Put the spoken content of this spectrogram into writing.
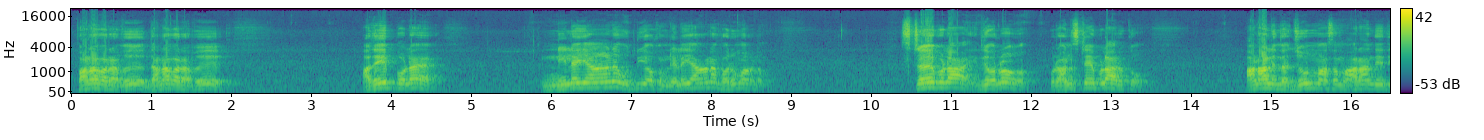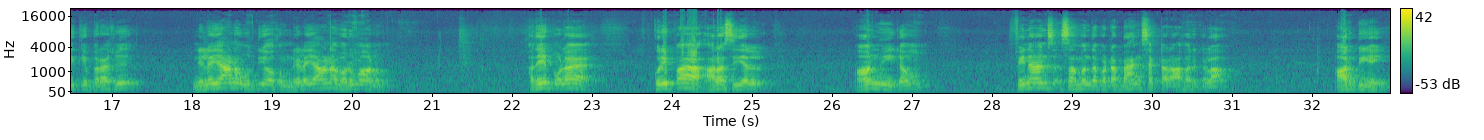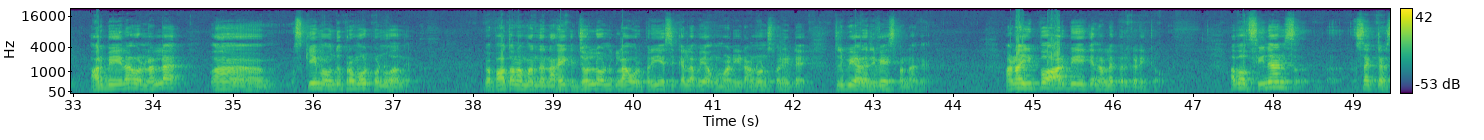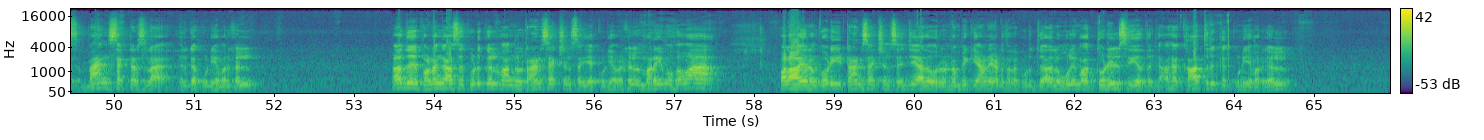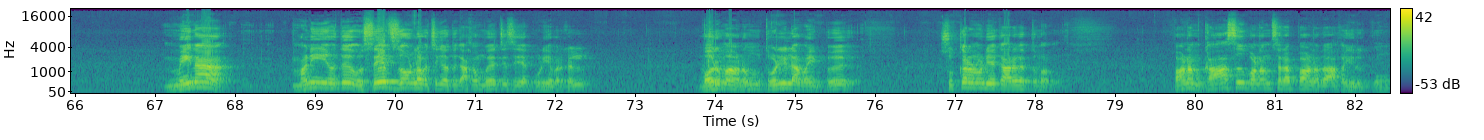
பணவரவு தனவரவு. அதே போல் நிலையான உத்தியோகம் நிலையான வருமானம். ஸ்டேபிளாக இதுவரையும் ஒரு அன்ஸ்டேபிளாக இருக்கும். ஆனால் இந்த ஜூன் மாதம் ஆறாம் தேதிக்கு பிறகு நிலையான உத்தியோகம் நிலையான வருமானம். அதே போல் குறிப்பாக அரசியல் ஆன்மீகம் ஃபினான்ஸ் சம்மந்தப்பட்ட பேங்க் செக்டராக இருக்கலாம். ஆர்பிஐ ஆர்பிஐலாம் ஒரு நல்ல ஸ்கீமை வந்து ப்ரமோட் பண்ணுவாங்க. இப்போ பார்த்தோம் நம்ம அந்த நகைக்கு ஜொல் லோனுக்கெலாம் ஒரு பெரிய சிக்கலில் போய் அவங்க மாட்டிக்கிட்டு அனௌன்ஸ் பண்ணிவிட்டு திருப்பி அதை ரிவைஸ் பண்ணாங்க. ஆனால் இப்போது ஆர்பிஐக்கு நல்ல பேர் கிடைக்கும். அப்போ ஃபினான்ஸ் செக்டர்ஸ் பேங்க் செக்டர்ஸில் இருக்கக்கூடியவர்கள் அது பணங்காசு கொடுக்கல் வாங்கல் டிரான்சாக்ஷன் செய்யக்கூடியவர்கள் மறைமுகமாக பல ஆயிரம் கோடி டிரான்சாக்ஷன் செஞ்சு அதை ஒரு நம்பிக்கையான இடத்துல கொடுத்து அதில் மூலிமா தொழில் செய்கிறதுக்காக காத்திருக்கக்கூடியவர்கள் மெயினாக மணியை வந்து ஒரு சேஃப் ஜோனில் வச்சுக்கிறதுக்காக முயற்சி செய்யக்கூடியவர்கள் வருமானம் தொழில் அமைப்பு சுக்கரனுடைய காரகத்துவம் பணம் காசு பணம் சிறப்பானதாக இருக்கும்.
